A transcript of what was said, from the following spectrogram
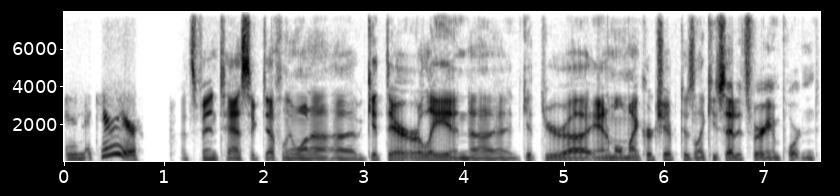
in a carrier. That's fantastic. Definitely want to uh, get there early and uh, get your uh, animal microchip because, like you said, it's very important.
